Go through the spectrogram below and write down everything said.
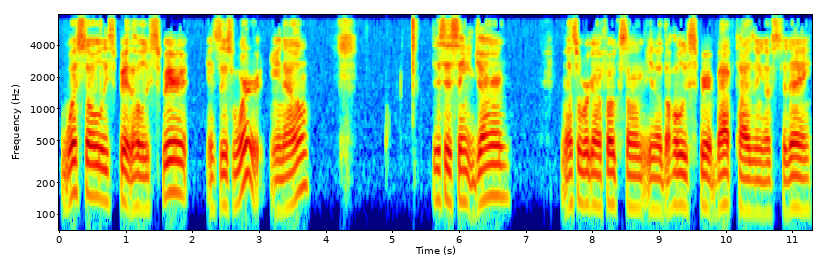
what's the Holy Spirit? The Holy Spirit is this word, you know? This is St. John. that's what we're going to focus on, you know, the Holy Spirit baptizing us today.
